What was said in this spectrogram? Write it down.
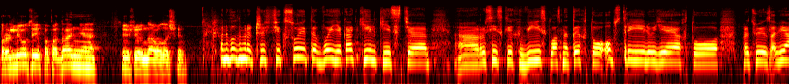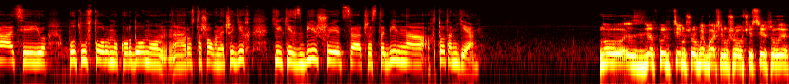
прольоти, попадання, все наволочі. Пане Володимире, чи фіксуєте ви, яка кількість е, е, російських військ, власне, тих, хто обстрілює, хто працює з авіацією по ту сторону кордону е, розташований? Чи їх кількість збільшується, чи стабільна? Хто там є? Ну, зв'язку з тим, що ми бачимо, що частішали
